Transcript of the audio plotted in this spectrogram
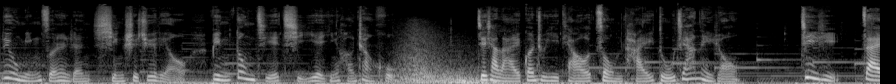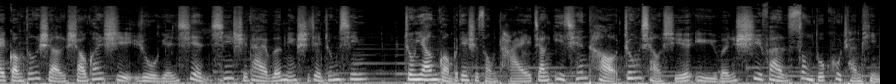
六名责任人刑事拘留，并冻结企业银行账户。接下来关注一条总台独家内容。近日，在广东省韶关市乳源县新时代文明实践中心，中央广播电视总台将一千套中小学语文示范诵读库产品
